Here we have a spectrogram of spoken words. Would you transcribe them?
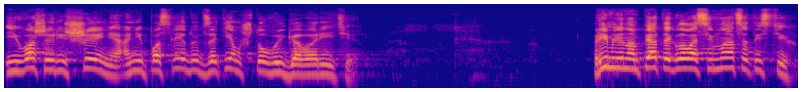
и ваши решения, они последуют за тем, что вы говорите. Римлянам 5 глава 17 стих.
